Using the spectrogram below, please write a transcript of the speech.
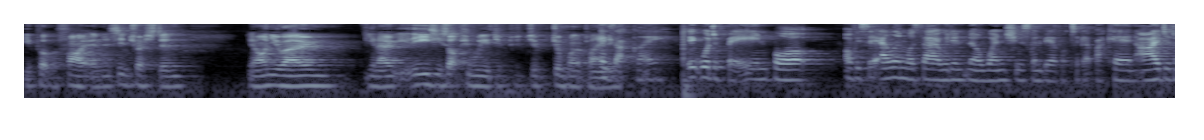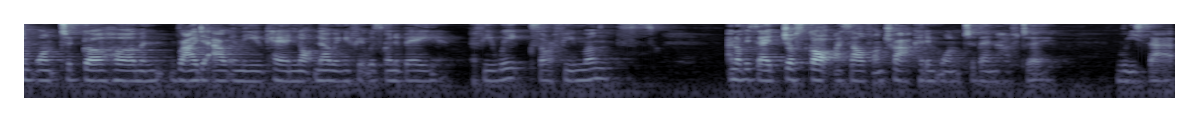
you put up a fight, and it's interesting, you know, on your own, you know, the easiest option would be to jump on a plane. Exactly. It would have been, but obviously Ellen was there. We didn't know when she was going to be able to get back in. I didn't want to go home and ride it out in the UK, not knowing if it was going to be a few weeks or a few months. And obviously, I just got myself on track. I didn't want to then have to reset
